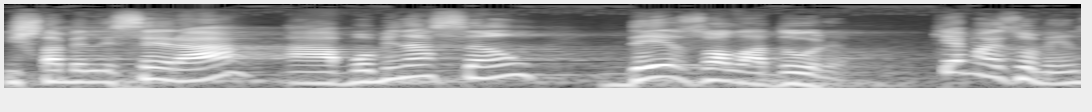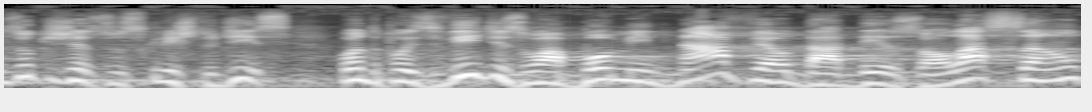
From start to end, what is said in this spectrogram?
estabelecerá a abominação desoladora. Que é mais ou menos o que Jesus Cristo disse, quando pois vides o abominável da desolação,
